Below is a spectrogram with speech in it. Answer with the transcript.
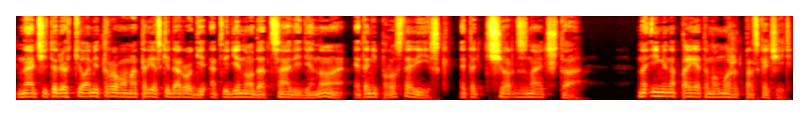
на четырехкилометровом отрезке дороги от Ведено до Ца-Ведено – это не просто риск, это черт знает что но именно поэтому может проскочить.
